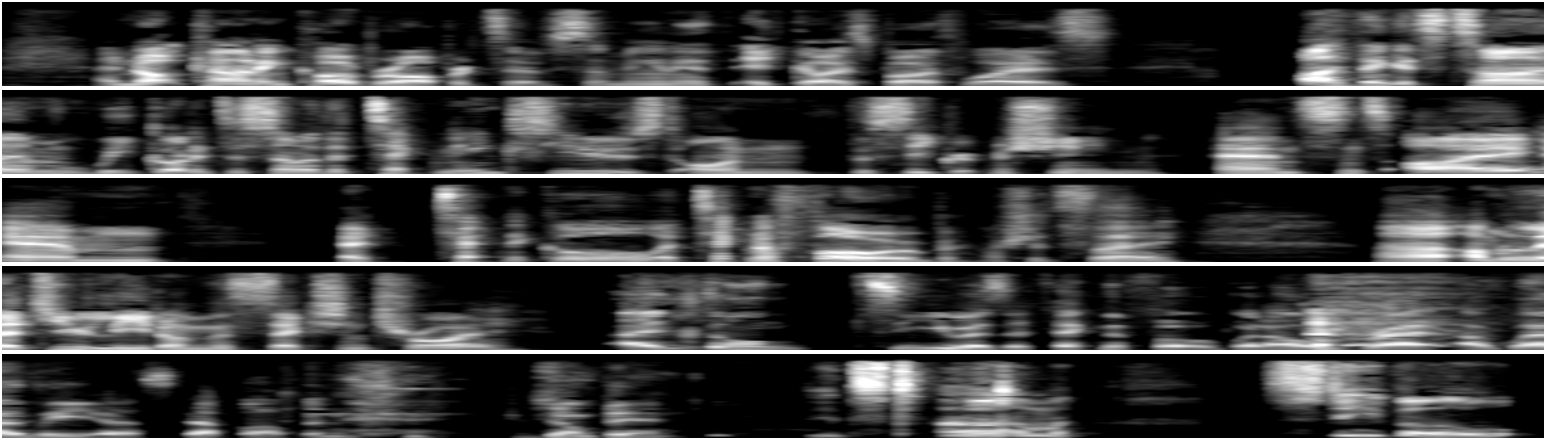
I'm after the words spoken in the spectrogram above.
and not counting Cobra operatives, I mean, it, it goes both ways. I think it's time we got into some of the techniques used on the secret machine. And since I am a technical, a technophobe, I should say, uh, I'm gonna let you lead on this section, Troy. I don't see you as a technophobe, but I'll gra- I'll gladly uh, step up and jump in. It's time, Stevo,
